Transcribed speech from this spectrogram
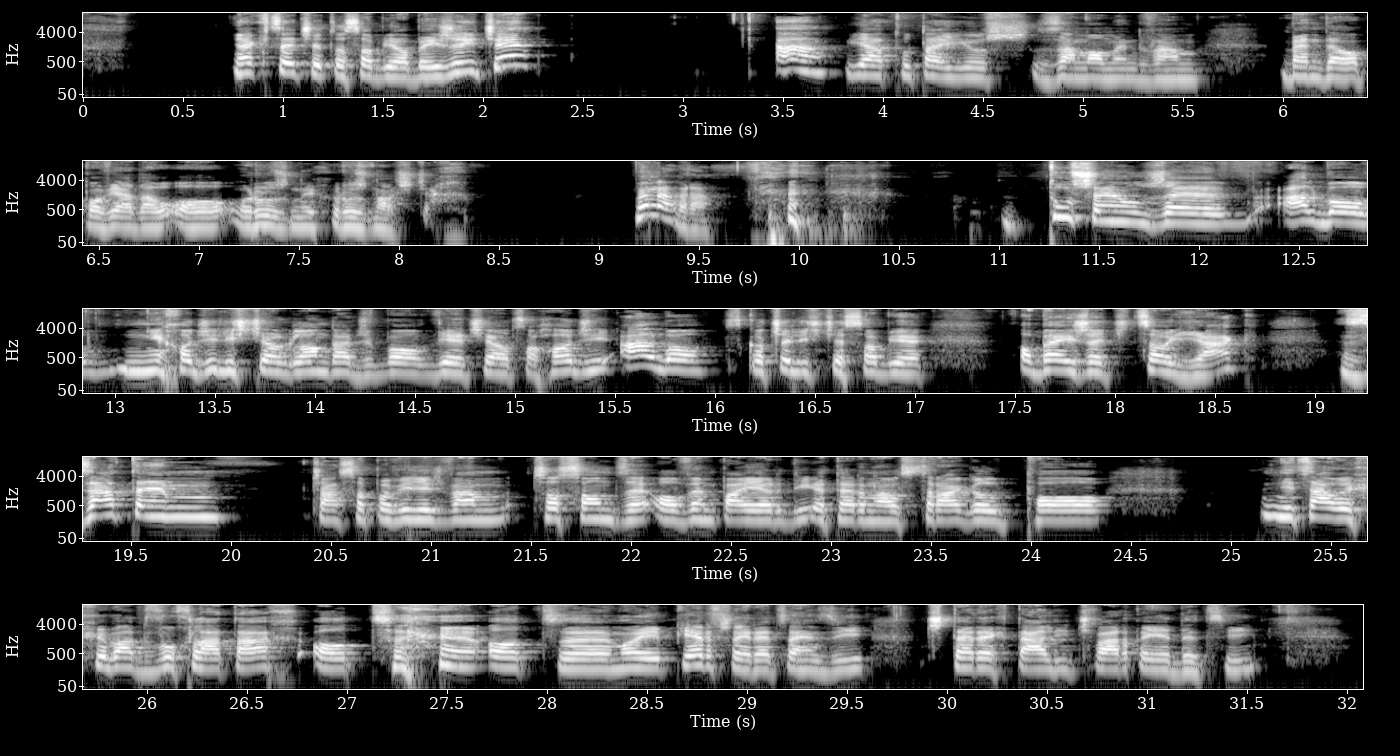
jak chcecie, to sobie obejrzyjcie, a ja tutaj już za moment Wam będę opowiadał o różnych różnościach. No dobra. tuszę, że albo nie chodziliście oglądać, bo wiecie o co chodzi, albo skoczyliście sobie obejrzeć co i jak. Zatem czas opowiedzieć wam, co sądzę o Vampire The Eternal Struggle po niecałych chyba dwóch latach od, od mojej pierwszej recenzji czterech talii czwartej edycji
